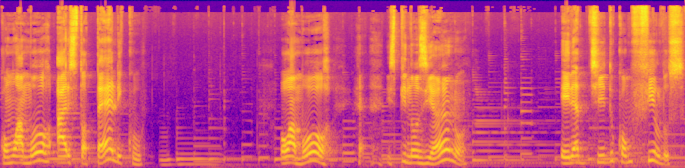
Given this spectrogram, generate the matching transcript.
como amor aristotélico ou amor espinosiano, ele é tido como filos.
